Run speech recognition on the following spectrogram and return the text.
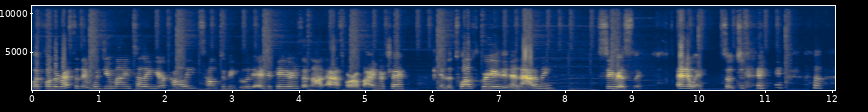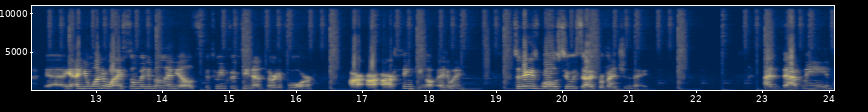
But for the rest of them, would you mind telling your colleagues how to be good educators and not ask for a binder check in the 12th grade in anatomy? Seriously. Anyway, so today, and you wonder why so many millennials between 15 and 34 are, are, are thinking of, anyway, today is World Suicide Prevention Day. And that means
